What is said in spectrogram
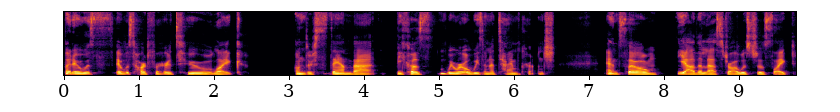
But it was it was hard for her to like understand that because we were always in a time crunch. And so, yeah, the last straw was just like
